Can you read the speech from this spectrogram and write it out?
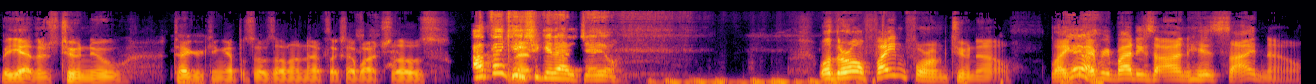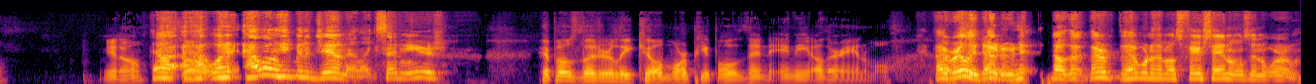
But yeah, there's two new Tiger King episodes out on Netflix. I watched those. I think he That- should get out of jail. Well, they're all fighting for him too now. Like Yeah. everybody's on his side now. You know, How, So- how, what, how long he been in jail now? Like seven years? hippos literally kill more people than any other animal. They I really do, dude. No, they're, they're they're one of the most fierce animals in the world.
